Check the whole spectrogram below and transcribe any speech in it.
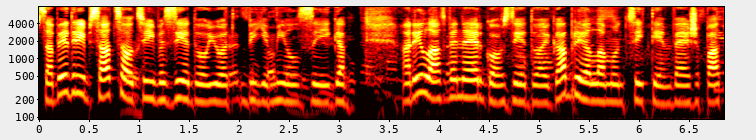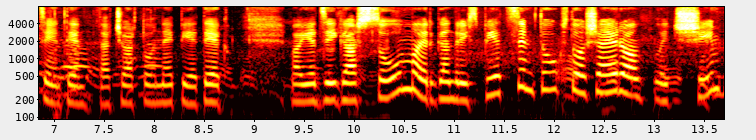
sabiedrības atsaucība ziedojot bija milzīga. Arī Latvenergo ziedoja Gabrielam un citiem vēža pacientiem, taču ar to nepietiek. Vajadzīgā summa ir gandrīz 500 tūkstoši eiro. Līdz šim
